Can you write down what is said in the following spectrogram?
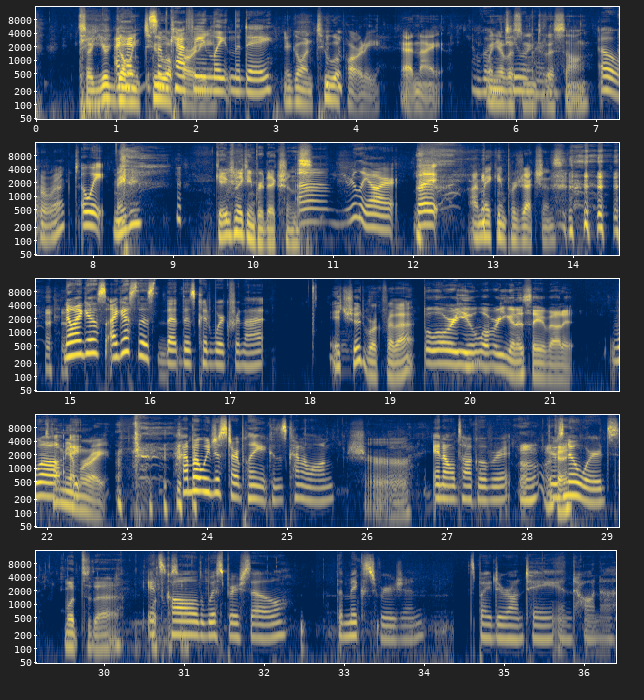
So you're I going had to some a caffeine party. late in the day. You're going to a party at night I'm going when you're to listening to this song. Oh. Correct? Oh wait. Maybe? Gabe's making predictions. Um, you really are. But I'm making projections. no, I guess I guess this that this could work for that. It should work for that. but what were you what were you going to say about it? Well, Tell me I'm I- right. how about we just start playing it because it's kind of long, Sure. and I'll talk over it. Oh, okay. There's no words. What's the It's the song? called Whisper Cell, the mixed version. It's by Durante and Hana.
